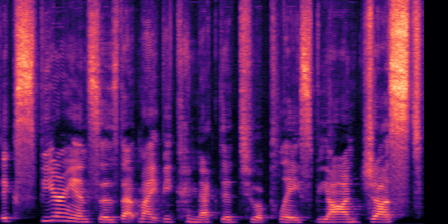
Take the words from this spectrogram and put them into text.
experiences that might be connected to a place beyond just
